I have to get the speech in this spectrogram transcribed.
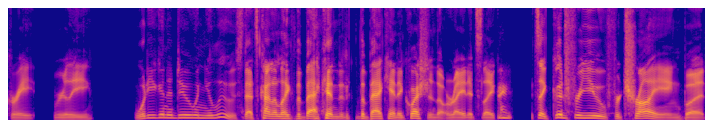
Great. Really what are you going to do when you lose?" That's kind of like the backhanded the backhanded question though, right? It's like it's like good for you for trying, but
